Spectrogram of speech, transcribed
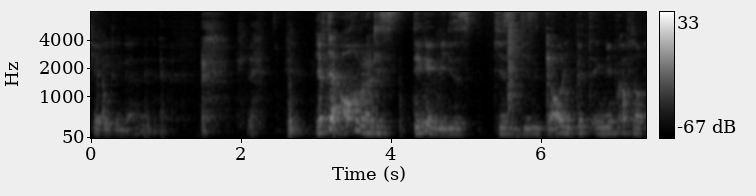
Vierrädriger. Ich habe da auch immer noch dieses Ding irgendwie, dieses, dieses, diesen Gaudi-Bit irgendwie im Kopf. So.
